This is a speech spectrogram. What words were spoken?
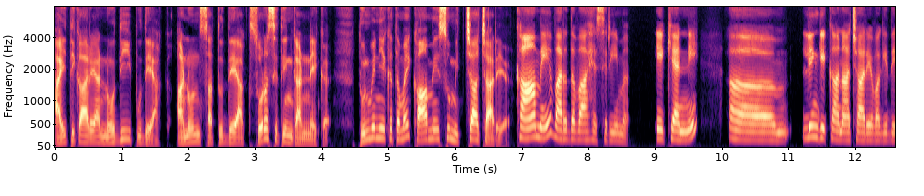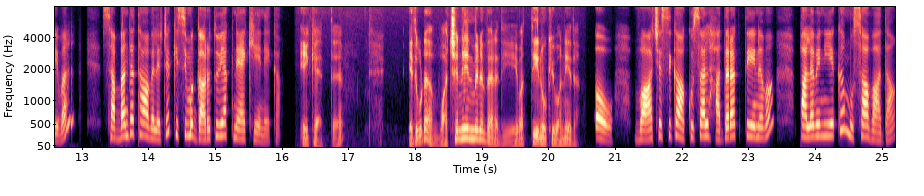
අයිතිකාරයන් නොදීපු දෙයක් අනුන් සතු දෙයක් සොරසිතින් ගන්න එක තුන්වෙනි එක තමයි කාමේසු මිච්ඡාචාරය කාමේ වර්ධවා හැසිරීම. ඒ කියන්නේ ලිංගික අනාචාරය වගේ දේවල් සම්බන්ධතාවලට කිසිම ගරුතුයක් නැහැ කියන එක. ඒක ඇත්ත. එතකොට වචනෙන් වෙන වැරදි ඒවත් තියෙනෝ කිව්ව නේද? ඔව් වාචසික අකුසල් හතරක් තියෙනවා. පළවෙනි එක මුසාවාදා.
